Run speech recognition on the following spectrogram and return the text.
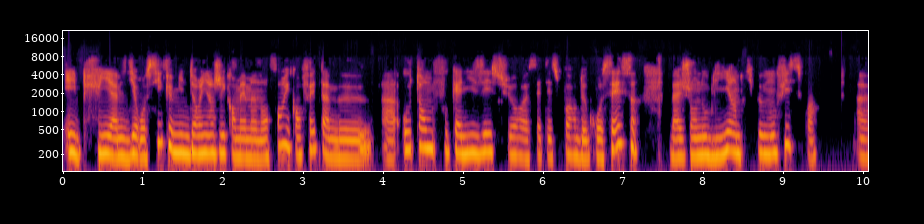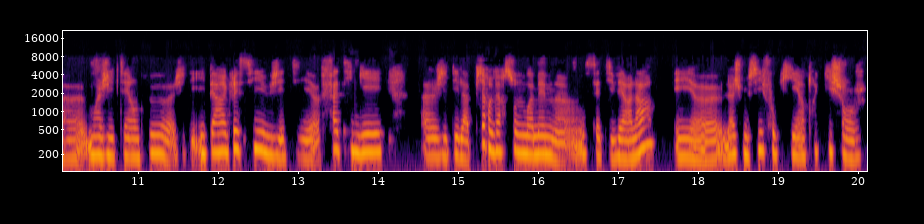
et puis à me dire aussi que mine de rien j'ai quand même un enfant et qu'en fait à me à autant me focaliser sur euh, cet espoir de grossesse bah, j'en oubliais un petit peu mon fils quoi. Euh, moi j'étais un peu euh, j'étais hyper agressive j'étais euh, fatiguée. Euh, j'étais la pire version de moi-même cet hiver là et là je me suis dit il faut qu'il y ait un truc qui change.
